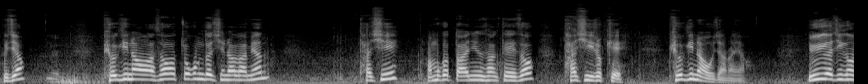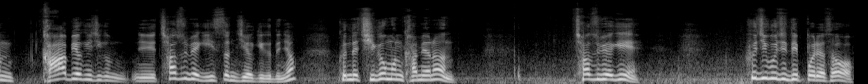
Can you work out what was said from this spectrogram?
그죠? 네. 벽이 나와서 조금 더 지나가면 다시 아무것도 아닌 상태에서 다시 이렇게 벽이 나오잖아요. 여기가 지금 가벽이 지금 이 차수벽이 있던 지역이거든요. 근데 지금은 가면은 차수벽이 흐지부지 돼버려서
